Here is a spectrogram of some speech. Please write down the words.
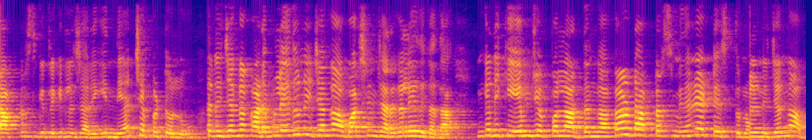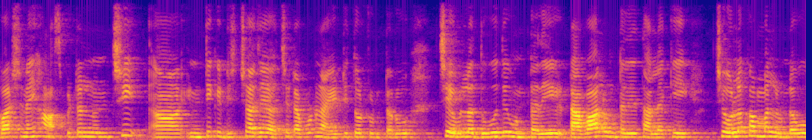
డాక్టర్స్ గిట్ల గిట్ల జరిగింది అని చెప్పేటోళ్ళు. నిజంగా కడుపు లేదు నిజంగా అబార్షన్ జరగలేదు కదా. ఇంకా నీకు ఏం చెప్పాలో అర్థం కాక డాక్టర్స్ మీద నెట్టేస్తున్నావు నిజంగా అబార్షన్ అయ్యి హాస్పిటల్ నుంచి ఇంటికి డిశ్చార్జ్ అయ్యి వచ్చేటప్పుడు నైటీతో ఉంటారు చెవుల దూది ఉంటుంది టవాల్ ఉంటుంది తలకి చెవుల కమ్మలు ఉండవు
